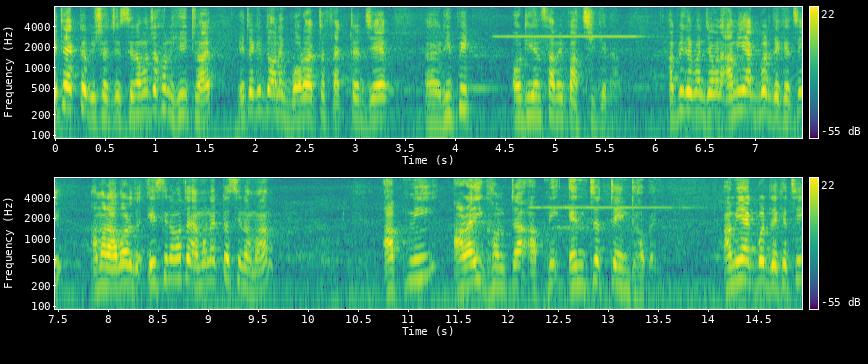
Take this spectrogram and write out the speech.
এটা একটা বিষয় যে সিনেমা যখন হিট হয়, এটা কিন্তু অনেক বড় একটা ফ্যাক্টর যে রিপিট অডিয়েন্স আমি পাচ্ছি কিনা। আপনি দেখবেন যেমন আমি একবার দেখেছি, আমার আবার এই সিনেমাটা এমন একটা সিনেমা, আপনি আড়াই ঘণ্টা আপনি এন্টারটেইনড হবেন। আমি একবার দেখেছি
